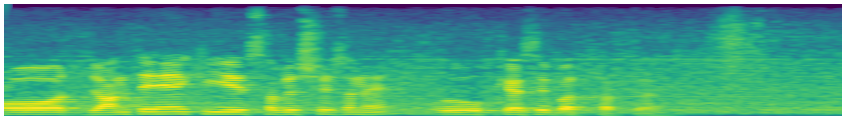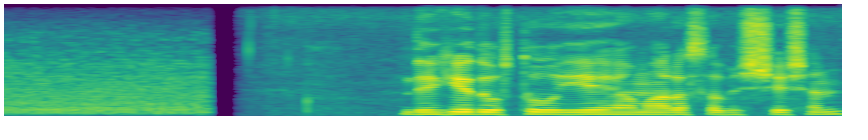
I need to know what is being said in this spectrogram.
और जानते हैं कि ये सब स्टेशन है, वो कैसे वर्क करता है। देखिए दोस्तों, ये है हमारा सब स्टेशन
